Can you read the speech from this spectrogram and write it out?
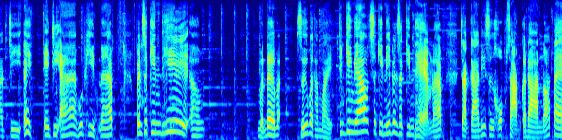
RG เอ้ย AGR พูดผิดนะครับ เป็นสกินที่เเหมือนเดิมอะซื้อมาทำไม จริงๆ แล้วสกินนี้เป็นสกินแถมนะครับ จากการที่ซื้อครบ 3 กระดานเนาะแต่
